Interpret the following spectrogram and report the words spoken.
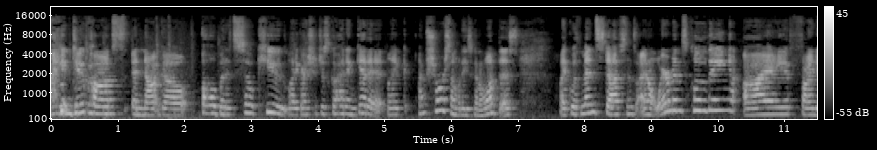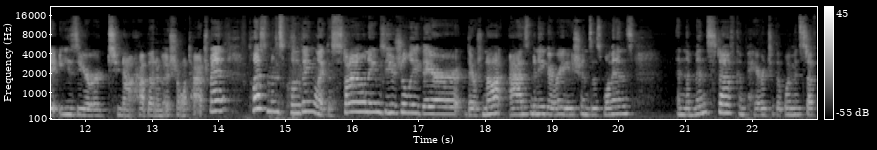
I can do comps and not go, oh, but it's so cute. Like I should just go ahead and get it. Like I'm sure somebody's gonna want this. Like with men's stuff, since I don't wear men's clothing, I find it easier to not have that emotional attachment. Plus men's clothing, like the style names usually there, there's not as many variations as women's. And the men's stuff compared to the women's stuff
